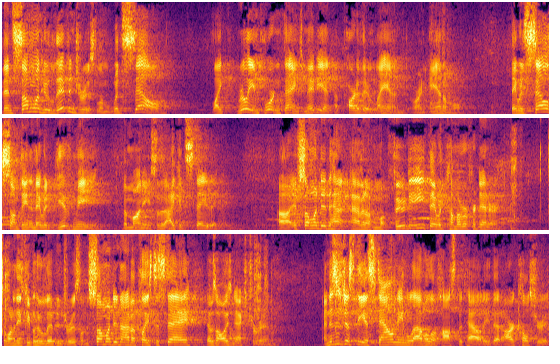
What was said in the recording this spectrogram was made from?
then someone who lived in Jerusalem would sell like really important things, maybe a, a part of their land or an animal they would sell something and they would give me the money so that I could stay there. Uh, if someone didn't have, have enough food to eat, they would come over for dinner to one of these people who lived in Jerusalem. If someone did not have a place to stay, there was always an extra room. And this is just the astounding level of hospitality that our culture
